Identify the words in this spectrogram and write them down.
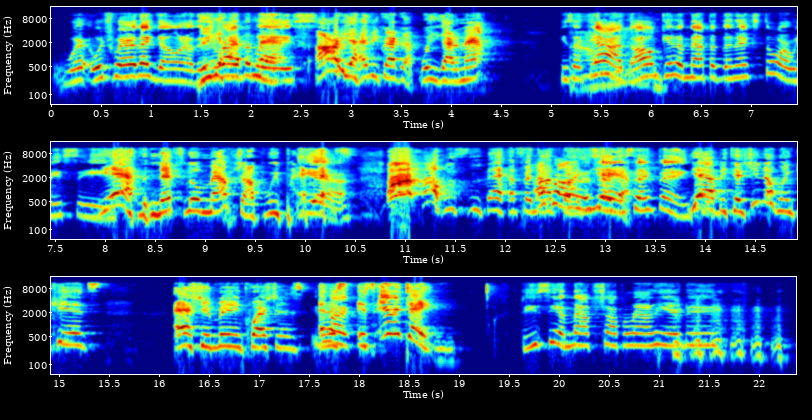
where which way are they going? Are they Do in the right have a place? map? All right, have you cracked up? Well, you got a map? He's like, Um, yeah, I'll get a map at the next store we see. Yeah, the next little map shop we passed. Yeah. I was laughing. I I, thought, yeah. the same thing. Yeah, because you know when kids ask you a million questions, and it's- it's, irritating. Do you see a map shop around here, dude?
